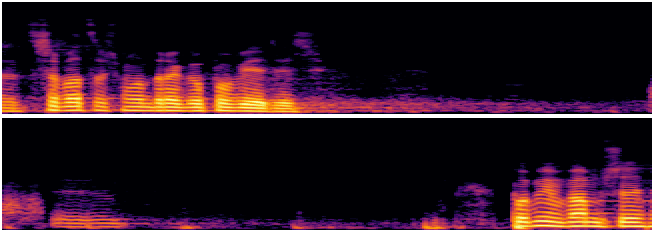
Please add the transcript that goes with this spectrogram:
że trzeba coś mądrego powiedzieć. Powiem wam, że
